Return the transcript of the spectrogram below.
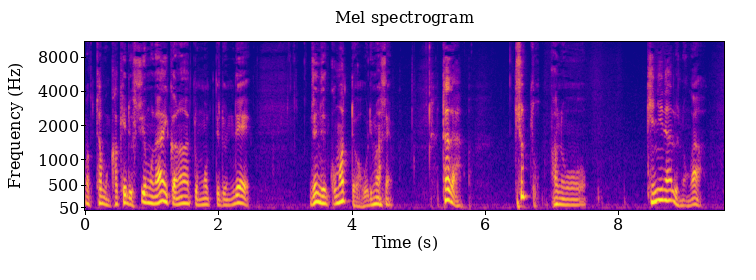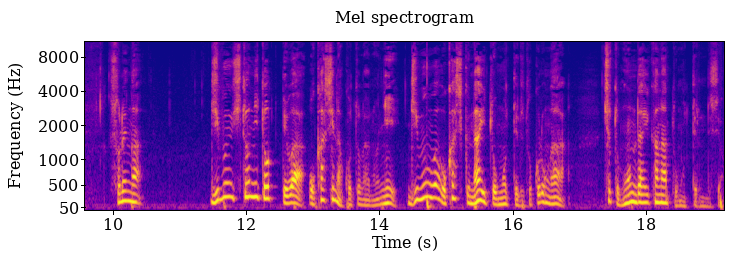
まあ、多分かける必要もないかなと思ってるんで全然困ってはおりません。ただちょっとあの気になるのがそれが自分人にとってはおかしなことなのに自分はおかしくないと思ってるところがちょっと問題かなと思ってるんですよ。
